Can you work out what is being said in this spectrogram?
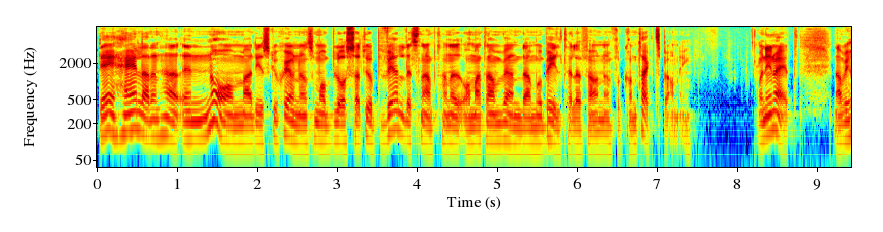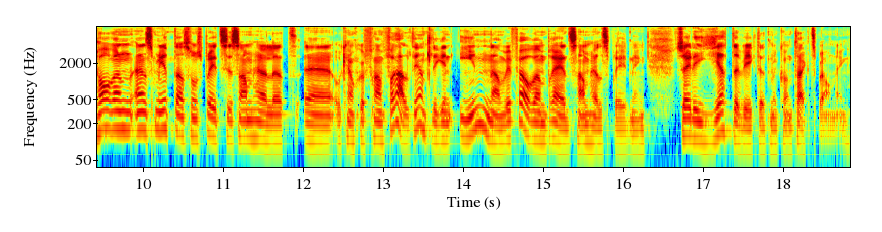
Det är hela den här enorma diskussionen som har blossat upp väldigt snabbt här nu om att använda mobiltelefonen för kontaktspårning. Och ni vet, när vi har en, en smitta som sprids i samhället eh, och kanske framförallt egentligen innan vi får en bred samhällsspridning så är det jätteviktigt med kontaktspårning.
